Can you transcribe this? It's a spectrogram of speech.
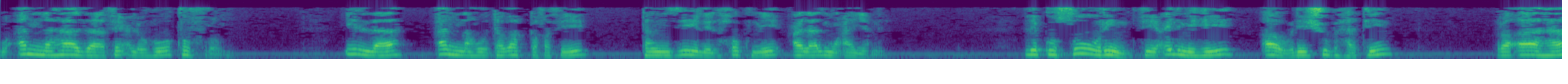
və ənə həzə fi'luhu kufrun illə ənəhu təvaqqəfə fi tənzilil hukmi aləl müəyyəni liqusurin fi ilmihi əv li şübhətin rəəhə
